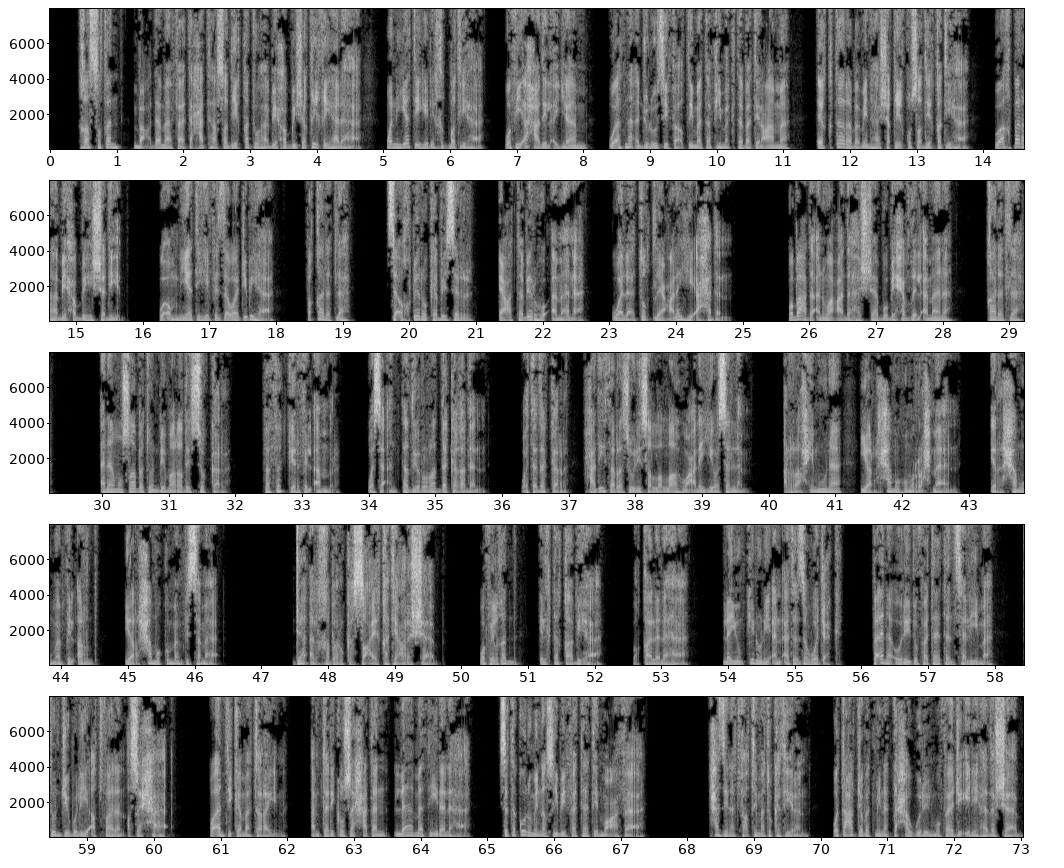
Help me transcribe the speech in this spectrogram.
خاصة بعدما فاتحتها صديقتها بحب شقيقها لها ونيته لخطبتها. وفي أحد الأيام وأثناء جلوس فاطمة في مكتبة عامة اقترب منها شقيق صديقتها وأخبرها بحبه الشديد وأمنيته في الزواج بها فقالت له سأخبرك بسر اعتبره أمانة ولا تطلع عليه أحدا. وبعد أن وعدها الشاب بحفظ الأمانة قالت له أنا مصابة بمرض السكر ففكر في الأمر وسأنتظر ردك غدا وتذكر حديث الرسول صلى الله عليه وسلم الراحمون يرحمهم الرحمن ارحموا من في الأرض يرحمكم من في السماء. جاء الخبر كالصاعقة على الشاب وفي الغد التقى بها وقال لها لا يمكنني أن أتزوجك فأنا أريد فتاة سليمة تنجب لي أطفالا أصحاء وأنت كما ترين أمتلك صحة لا مثيل لها ستكون من نصيب فتاة معافاة. حزنت فاطمة كثيرا وتعجبت من التحول المفاجئ لهذا الشاب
